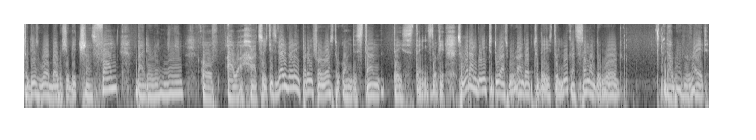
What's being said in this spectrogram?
to this world, but we should be transformed by the renewing of our heart. So it is very, very important for us to understand these things. Okay. So what I'm going to do as we round up today is to look at some of the word that we've read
